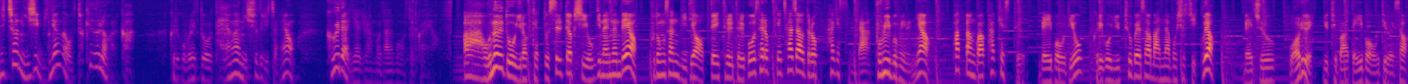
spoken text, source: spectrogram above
2022년은 어떻게 흘러갈까? 그리고 올해 또 다양한 이슈들이 있잖아요. 그거에 대한 이야기를 한번 나눠보면 어떨까요? 아 오늘도 이렇게 또 쓸데없이 욕이나 했는데요 부동산 미디어 업데이트를 들고 새롭게 찾아오도록 하겠습니다 부미부미는요 팟빵과 팟캐스트 네이버 오디오 그리고 유튜브에서 만나보실 수 있고요 매주 월요일 유튜브와 네이버 오디오에서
